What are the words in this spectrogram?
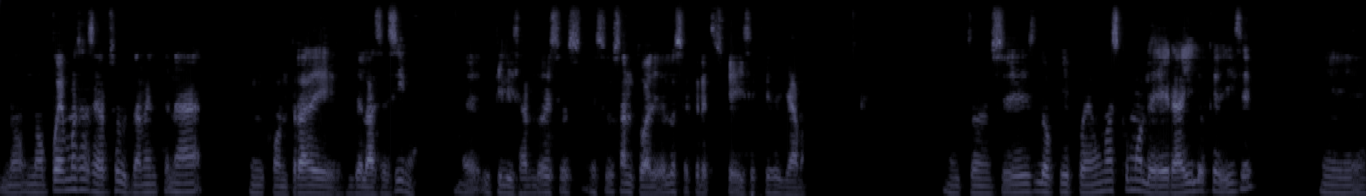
no, no podemos hacer absolutamente nada en contra de, del asesino, eh, utilizando esos, esos santuarios de los secretos que dice que se llama. Entonces lo que podemos como leer ahí lo que dice, eh,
